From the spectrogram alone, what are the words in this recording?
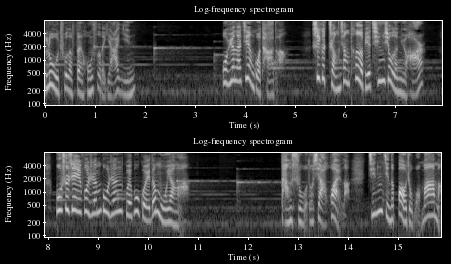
露出了粉红色的牙龈。我原来见过她的，是一个长相特别清秀的女孩，不是这一副人不人鬼不鬼的模样啊！当时我都吓坏了，紧紧的抱着我妈妈。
